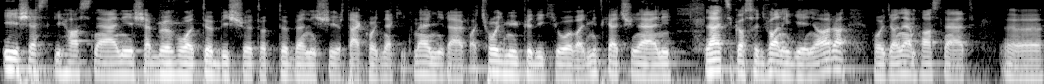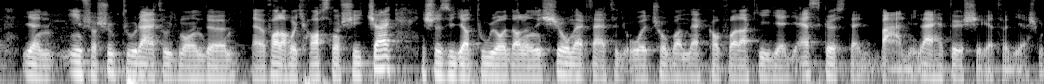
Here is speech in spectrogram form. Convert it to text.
és ezt kihasználni, és ebből volt több is, sőt, ott többen is írták, hogy nekik mennyire, vagy hogy működik jól, vagy mit kell csinálni. Látszik az, hogy van igény arra, hogy a nem használt ilyen infrastruktúrát úgymond valahogy hasznosítsák, és ez ugye a túloldalon is jó, mert lehet, hogy olcsóban megkap valaki így egy eszközt, egy bármi lehetőséget, vagy ilyesmi.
